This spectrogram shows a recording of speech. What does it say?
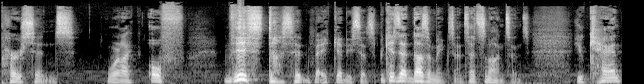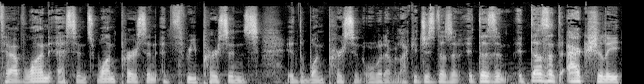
persons. We're like, oof, this doesn't make any sense because that doesn't make sense. That's nonsense. You can't have one essence, one person, and three persons in the one person or whatever. Like it just doesn't. It doesn't. It doesn't actually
